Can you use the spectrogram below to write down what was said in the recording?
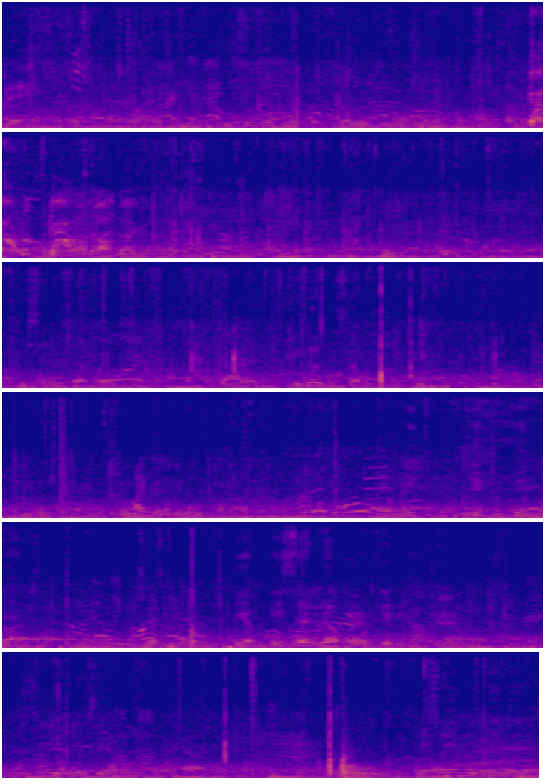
get He sent us that website. Got it? He hooked us up. If you like it, let me know. He, he, he runs it. Yeah, he set it up for us, didn't he, How many teams do you have on it? He say how many teams he has?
